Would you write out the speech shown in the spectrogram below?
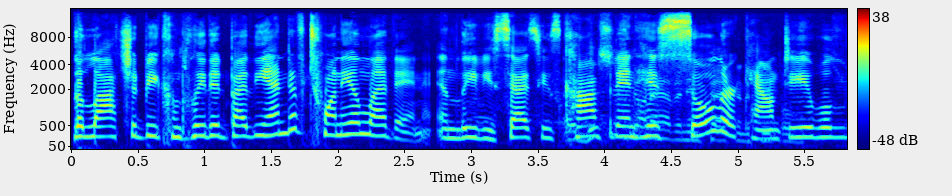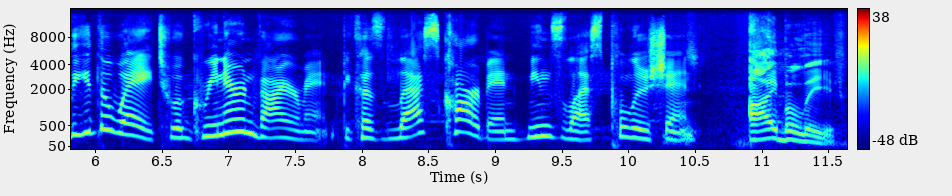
The lot should be completed by the end of 2011, and Levy says he's confident his solar county will lead the way to a greener environment because less carbon means less pollution. I believe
